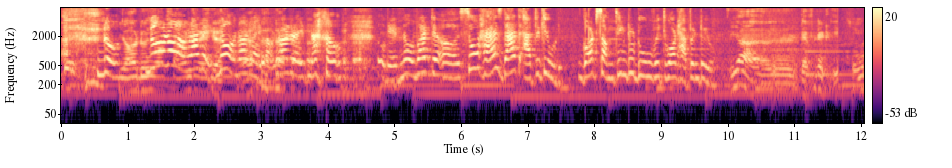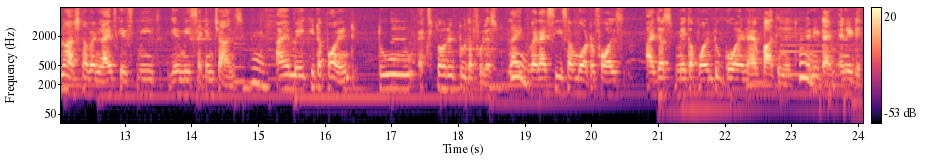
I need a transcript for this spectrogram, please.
no. You're doing no, no, not right. No, not right now. Not right now. okay, no, but uh, so has that attitude got something to do with what happened to you? Yeah, uh, definitely. So you know, Ashna, when life gave me gave me second chance. Hmm. I make it a point to explore it to the fullest. Like hmm. when I see some waterfalls I just make a point to go and have bath in it hmm. anytime, any day.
